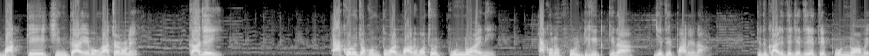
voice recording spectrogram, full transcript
বাক্যে, চিন্তায় এবং আচরণে কাজেই এখনও যখন তোমার বারো বছর পূর্ণ হয়নি এখনও ফুল টিকিট কেনা যেতে পারে না। কিন্তু গাড়িতে যেতে যেতে পূর্ণ হবে,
